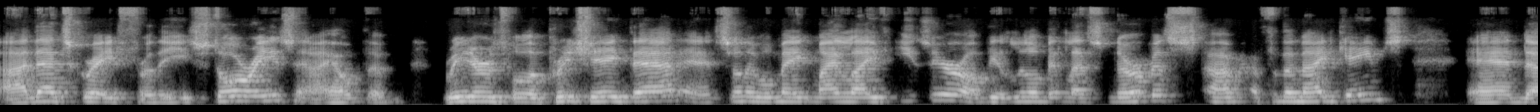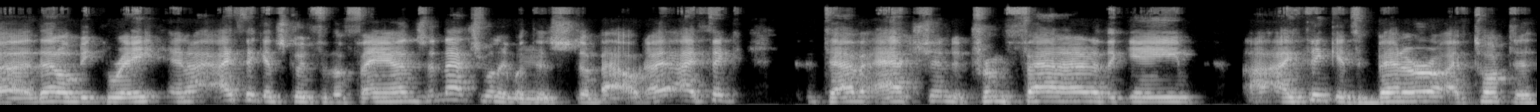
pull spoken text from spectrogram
Uh, that's great for the stories, and I hope the readers will appreciate that, and it certainly will make my life easier. I'll be a little bit less nervous uh, for the night games and uh, that'll be great. And I, I, think it's good for the fans, and that's really what mm. this is about. I, I, think to have action, to trim fat out of the game, I, I think it's better. I've talked to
